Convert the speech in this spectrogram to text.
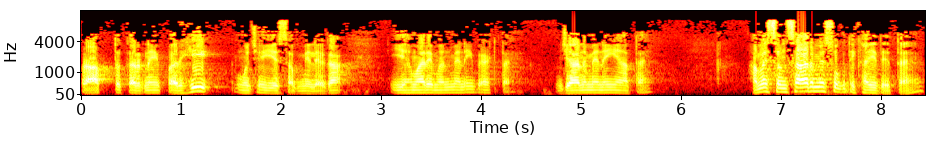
प्राप्त करने पर ही मुझे ये सब मिलेगा। ये हमारे मन में नहीं बैठता है, ज्ञान में नहीं आता है। हमें संसार में सुख दिखाई देता है।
